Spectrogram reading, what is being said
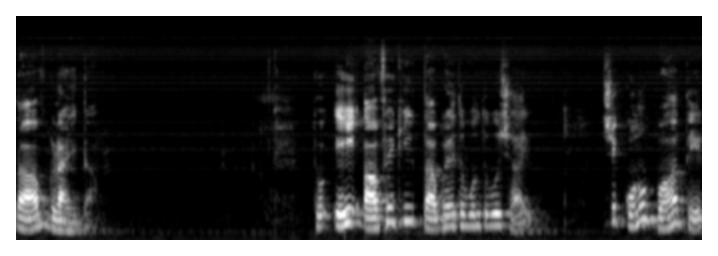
তাপগ্রাহিতা তো এই আপেক্ষিক তাপগ্রাহিতা বলতে বোঝায়? যে কোনো পদার্থের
